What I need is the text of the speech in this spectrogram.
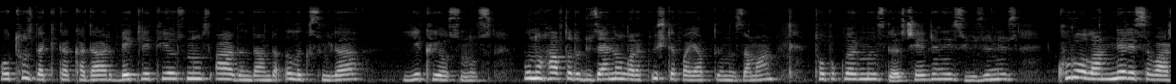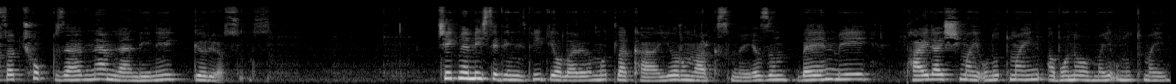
30 dakika kadar bekletiyorsunuz. Ardından da ılık suyla yıkıyorsunuz. Bunu haftada düzenli olarak 3 defa yaptığınız zaman topuklarınız, göz çevreniz, yüzünüz kuru olan neresi varsa çok güzel nemlendiğini görüyorsunuz. Çekmemi istediğiniz videoları mutlaka yorumlar kısmına yazın. Beğenmeyi, paylaşmayı unutmayın. Abone olmayı unutmayın.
